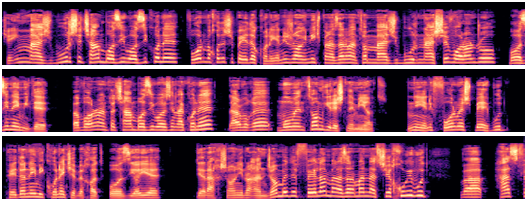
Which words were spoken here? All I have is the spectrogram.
که این مجبور شه چند بازی بازی کنه فرم خودش رو پیدا کنه. یعنی راینیک به نظر من تا مجبور نشه واران رو بازی نمیده و واران هم تا چند بازی بازی نکنه در واقع مومنتوم گیرش نمیاد. یعنی فرمش بهبود پیدا نمی‌کنه که بخواد بازی های درخشانی رو انجام بده. فعلا به نظر من نتیجه خوبی بود و حذف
